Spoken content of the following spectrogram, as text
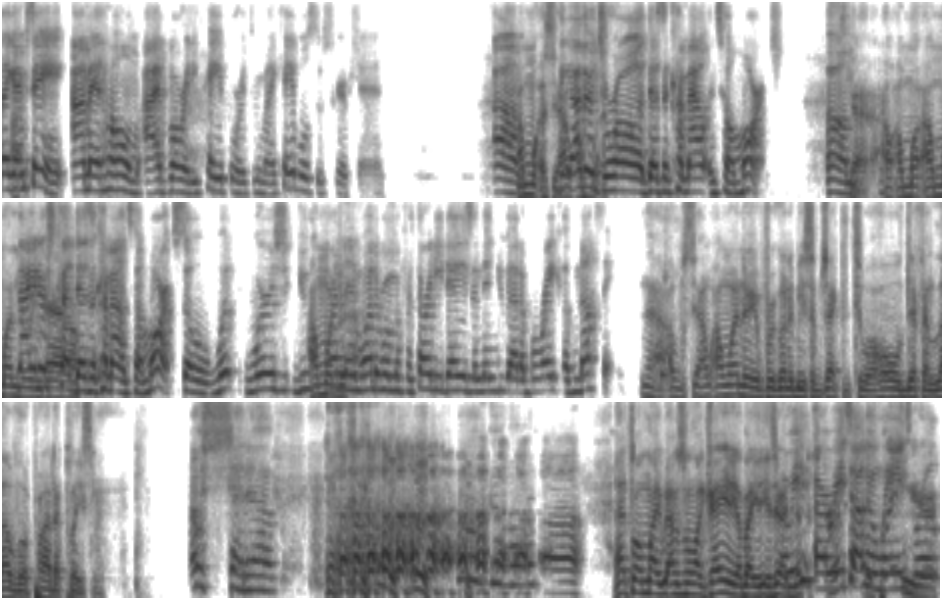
like I'm saying, I'm at home. I've already paid for it through my cable subscription. Um, see, the I'm, other I'm, draw doesn't come out until March. Um, yeah, I- I'm, I'm wondering Snyder's now, cut doesn't come out until March. So what? Where's you I'm running wonder- Wonder Woman for 30 days and then you got a break of nothing? now, I'm, see, I'm I'm wondering if we're going to be subjected to a whole different level of product placement. Oh, shut up! Oh, God. That's why I'm like, I was like, hey, I'm like, is there? Are we, are we talking to put Wayne's? World,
